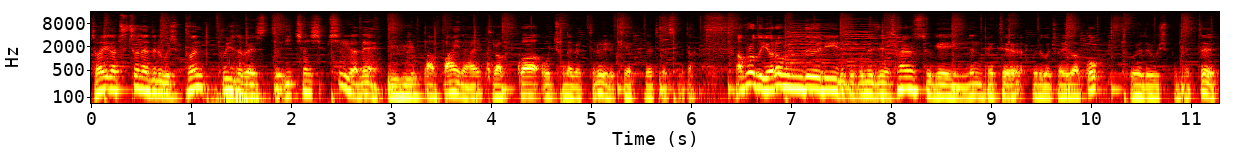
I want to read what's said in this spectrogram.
저희가 추천해드리고 싶은 후이더 베스트 2017년의 힙합 파이널 드랍과 5천의 배틀을 이렇게 보내드렸습니다 앞으로도 여러분들이 이렇게 보내주신 사연 속에 있는 배틀 그리고 저희가 꼭 보여드리고 싶은 배틀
